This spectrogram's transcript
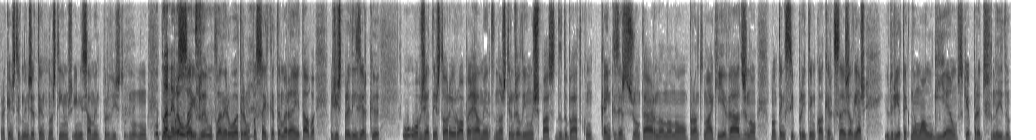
para quem esteve menos atento, nós tínhamos inicialmente previsto no, no, o plano era outro. De, o plano era outro, um passeio de catamarã e tal. Mas isto para dizer que o, objeto deste Hora Europa é realmente nós termos ali um espaço de debate com quem quiser se juntar, não, não, não, pronto, não há aqui idades, não, não tem que ser perito em qualquer que seja. Aliás, eu diria até que não há um guião sequer pré-definido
